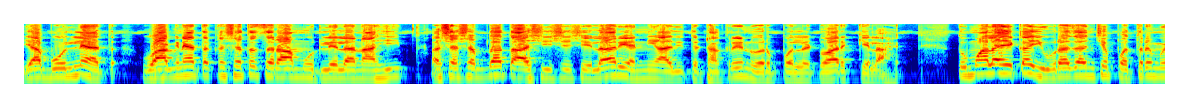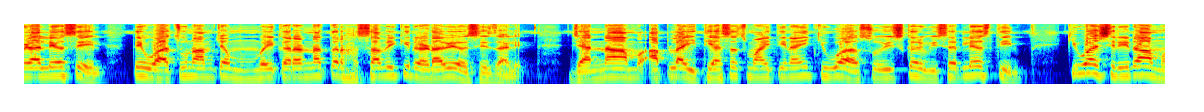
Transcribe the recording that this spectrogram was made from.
या बोलण्यात वागण्यात कशातच राम उरलेला नाही अशा शब्दात आशिष शेलार यांनी आदित्य ठाकरेंवर पलटवार केला आहे. तुम्हाला एका युवराजांचे पत्र मिळाले असेल ते वाचून आमच्या मुंबईकरांना तर हसावे की रडावे असे झाले. ज्यांना आपला इतिहासच माहिती नाही किंवा सोयीस्कर विसरले असतील किंवा श्रीराम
